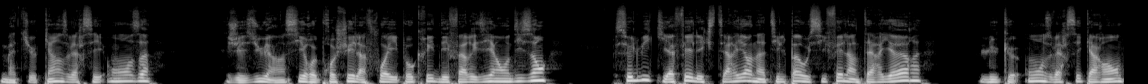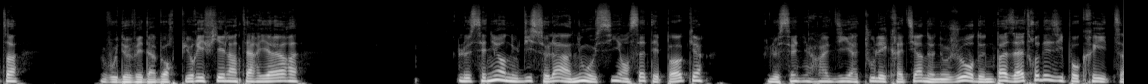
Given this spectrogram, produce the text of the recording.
Matthieu 15, verset 11. Jésus a ainsi reproché la foi hypocrite des pharisiens en disant Celui qui a fait l'extérieur n'a-t-il pas aussi fait l'intérieur? Luc 11, verset 40. Vous devez d'abord purifier l'intérieur. Le Seigneur nous dit cela à nous aussi en cette époque. Le Seigneur a dit à tous les chrétiens de nos jours de ne pas être des hypocrites.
